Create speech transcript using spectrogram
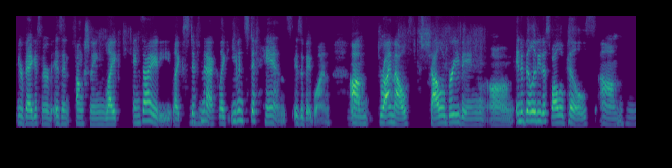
your vagus nerve isn't functioning, like anxiety, like stiff mm-hmm. neck, like even stiff hands is a big one. Yeah. Um, dry mouth, shallow breathing, um, inability to swallow pills, um, mm-hmm.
